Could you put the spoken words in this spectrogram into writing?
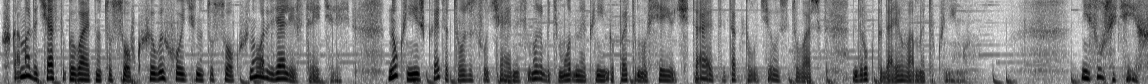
Хакамада часто бывает на тусовках, и вы ходите на тусовках. Ну вот взяли и встретились. Ну, книжка – это тоже случайность. Может быть, модная книга, поэтому все ее читают. И так получилось, что ваш друг подарил вам эту книгу. Не слушайте их.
